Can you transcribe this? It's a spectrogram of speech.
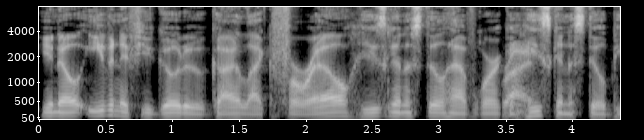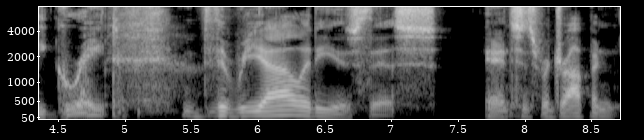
You know, even if you go to a guy like Pharrell, he's going to still have work Right. and he's going to still be great. The reality is this: And since we're dropping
